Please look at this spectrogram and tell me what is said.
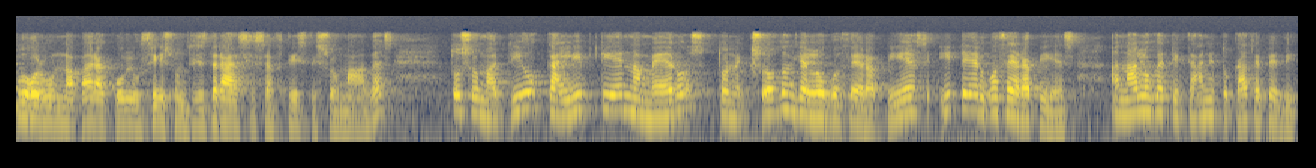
μπορούν να παρακολουθήσουν τις δράσεις αυτής της ομάδας, το Σωματείο καλύπτει ένα μέρος των εξόδων για λογοθεραπείες είτε εργοθεραπείες, ανάλογα τι κάνει το κάθε παιδί.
